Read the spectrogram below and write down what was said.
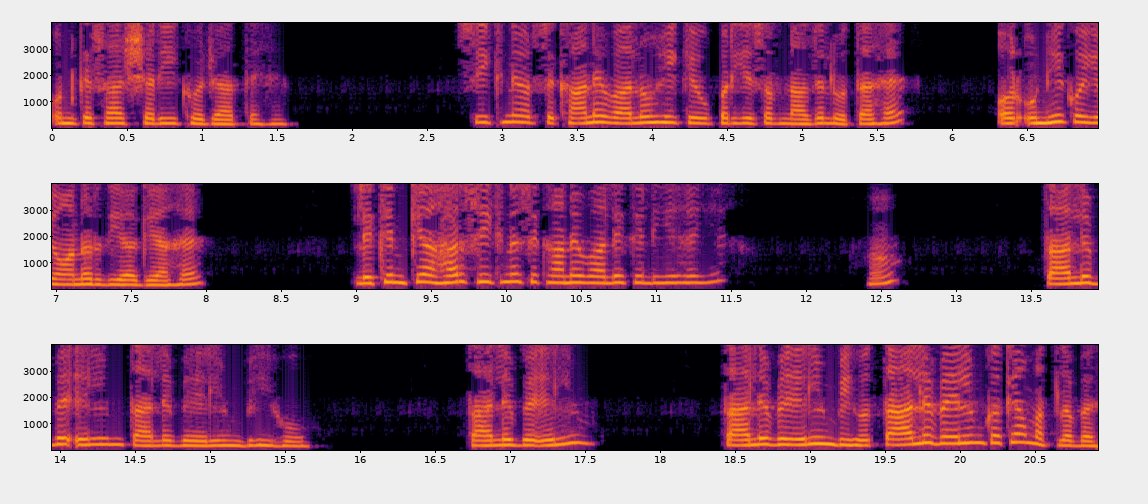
ان کے ساتھ شریک ہو جاتے ہیں۔ سیکھنے اور سکھانے والوں ہی کے اوپر یہ سب نازل ہوتا ہے اور انہیں کو یہ آنر دیا گیا ہے۔ لیکن کیا ہر سیکھنے سکھانے والے کے لیے ہے یہ؟ ہاں؟ طالب علم طالب علم بھی ہو۔ طالب علم طالب علم بھی ہو۔ طالب علم کا کیا مطلب ہے؟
